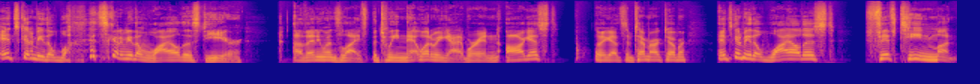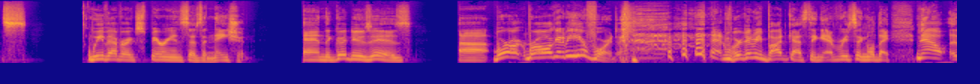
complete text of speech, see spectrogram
it's going to be the it's going to be the wildest year of anyone's life between what do we got? We're in August, so we got September, October. It's going to be the wildest 15 months we've ever experienced as a nation. And the good news is, uh, we're, we're all going to be here for it. and we're going to be podcasting every single day. Now, uh,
